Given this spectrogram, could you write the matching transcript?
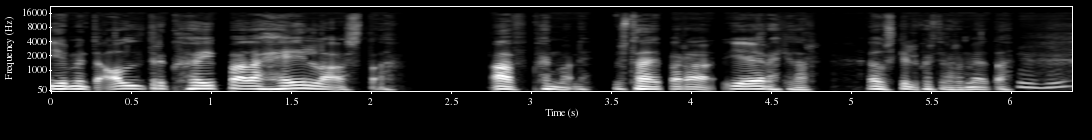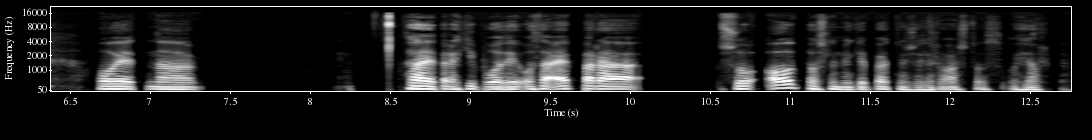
ég myndi aldrei kaupa það heilaasta af hvernmanni, það er bara, ég er ekki þar ef þú skilur hvert ég fara með þetta. Mhm. og hérna það er bara ekki bóði og það er bara svo ofbáslega mikið börnum sem þurfa aðstóð og hjálp.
